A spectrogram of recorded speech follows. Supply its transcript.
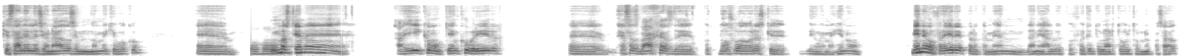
que sale lesionado, si no me equivoco. Eh. Pumas tiene ahí como quien cubrir eh, esas bajas de pues, dos jugadores que, digo, me imagino, mínimo Freire, pero también Dani Alves, pues fue titular todo el torneo pasado.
